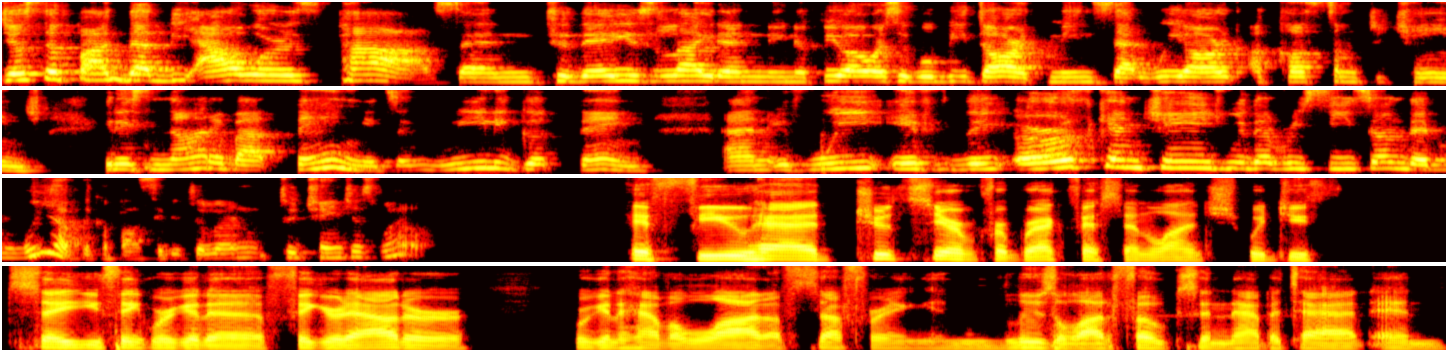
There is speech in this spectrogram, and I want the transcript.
Just the fact that the hours pass and today is light and in a few hours it will be dark means that we are accustomed to change. It is not a bad thing it's a really good thing. And if we if the earth can change with every season then we have the capacity to learn to change as well. If you had truth serum for breakfast and lunch would you say you think we're going to figure it out or we're going to have a lot of suffering and lose a lot of folks in habitat and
